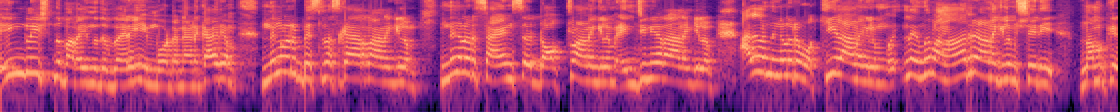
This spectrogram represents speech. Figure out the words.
ഇംഗ്ലീഷ് എന്ന് പറയുന്നത് വെരി ഇമ്പോർട്ടന്റ് ആണ്. കാര്യം നിങ്ങളൊരു ബിസിനസ്സുകാരനാണെങ്കിലും നിങ്ങളൊരു സയൻസ് ഡോക്ടർ ആണെങ്കിലും എഞ്ചിനീയർ ആണെങ്കിലും അല്ല നിങ്ങളൊരു വക്കീലാണെങ്കിലും അല്ലെ നിങ്ങൾ ആരാണെങ്കിലും ശരി നമുക്ക്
